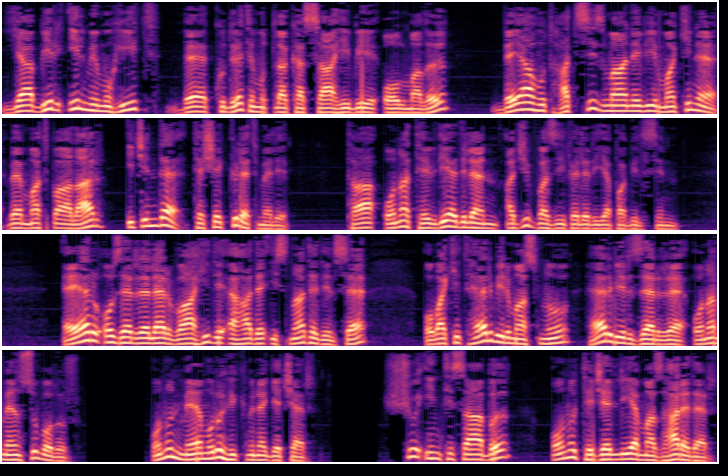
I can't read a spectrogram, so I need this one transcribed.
ya bir ilmi muhit ve kudreti mutlaka sahibi olmalı veyahut hadsiz manevi makine ve matbaalar içinde teşekkül etmeli. Ta ona tevdi edilen acip vazifeleri yapabilsin. Eğer o zerreler vahidi ehade isnat edilse, o vakit her bir masnu, her bir zerre ona mensup olur. Onun memuru hükmüne geçer. Şu intisabı onu tecelliye mazhar eder.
